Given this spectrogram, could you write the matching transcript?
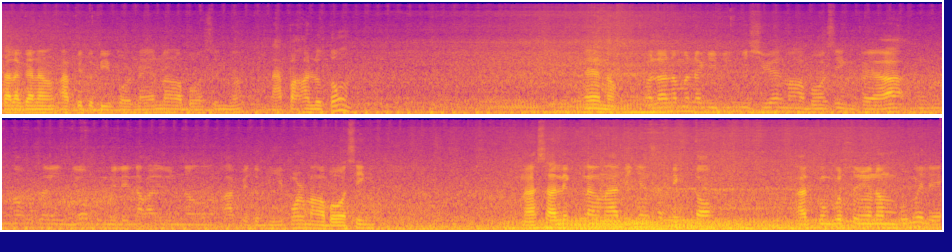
talaga ng Apido B4 na yan, mga bossing, no? Napakalutong. Ayan, no? Wala naman nagiging issue yan, mga bossing. Kaya, kung ako sa inyo, bumili na kayo ng Apido B4, mga bossing. Nasa link lang natin yan sa TikTok. At kung gusto nyo nang bumili,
